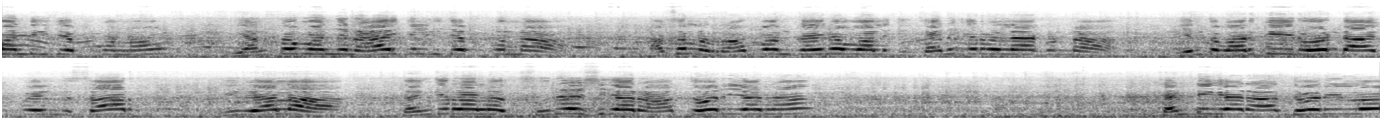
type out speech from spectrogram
మందికి చెప్పుకున్నాం. ఎంతో మంది నాయకులకి చెప్పుకున్నా అసలు రవ్వంతైనా వాళ్ళకి కనికరం లేకుండా ఇంతవరకు ఈ రోడ్డు ఆగిపోయింది సార్. ఈవేళ తంగిరాల సురేష్ గారు ఆధ్వర్యాన చంటి గారి ఆధ్వర్యంలో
